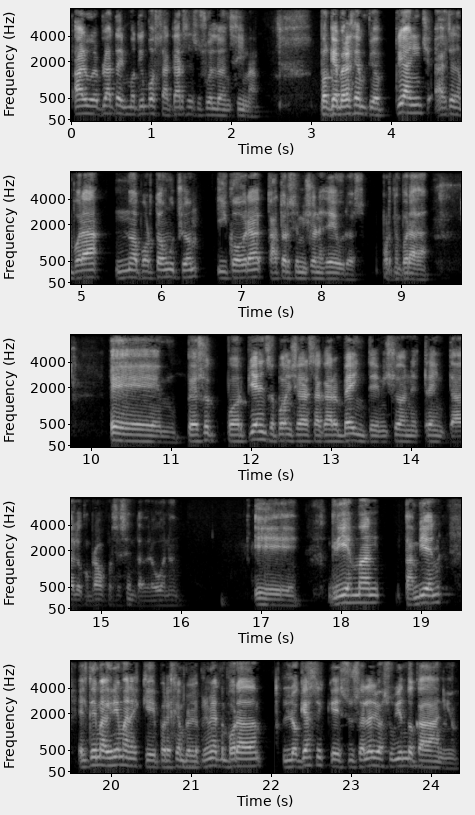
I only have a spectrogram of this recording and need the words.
algo de plata y al mismo tiempo sacarse su sueldo encima. Porque, por ejemplo, Pjanic a esta temporada no aportó mucho y cobra 14 millones de euros por temporada. Eh, pero yo, por Pjanic se pueden llegar a sacar 20 millones, 30, lo compramos por 60, pero bueno. Eh, Griezmann también. El tema de Griezmann es que, por ejemplo, en la primera temporada lo que hace es que su salario va subiendo cada año.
